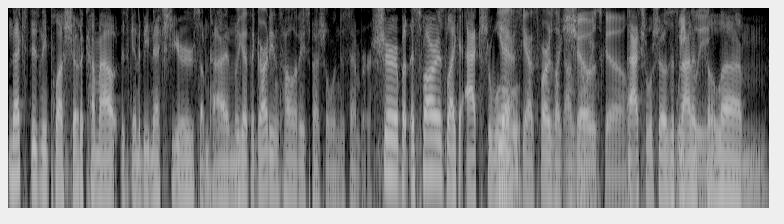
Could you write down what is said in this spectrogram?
Next Disney Plus show to come out is going to be next year sometime. We got the Guardians holiday special in December. sure, but as far as like actual Yes, yeah. As far as like ongoing. shows go. actual shows, it's not Weekly. until um,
